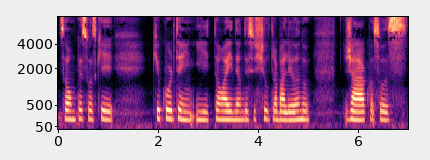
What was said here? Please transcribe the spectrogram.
são pessoas que que curtem e estão aí dentro desse estilo trabalhando já com as suas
